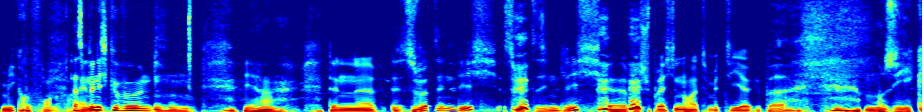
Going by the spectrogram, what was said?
Mikrofon rein. Das bin ich gewöhnt. Mhm. Ja, denn äh, es wird sinnlich, es wird sinnlich. Äh, wir sprechen heute mit dir über Musik,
